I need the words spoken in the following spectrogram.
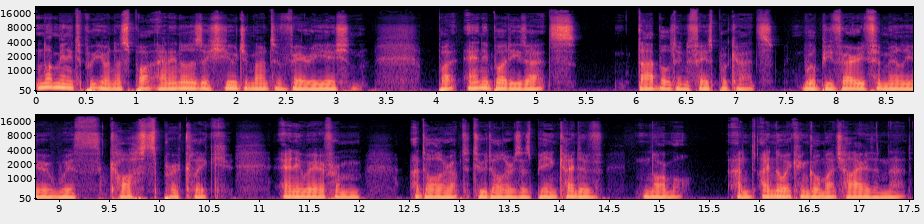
not meaning to put you on the spot, and I know there's a huge amount of variation, but anybody that's dabbled in Facebook ads will be very familiar with costs per click, anywhere from a dollar up to two dollars as being kind of normal. And I know it can go much higher than that.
